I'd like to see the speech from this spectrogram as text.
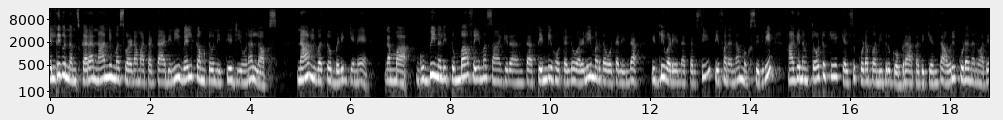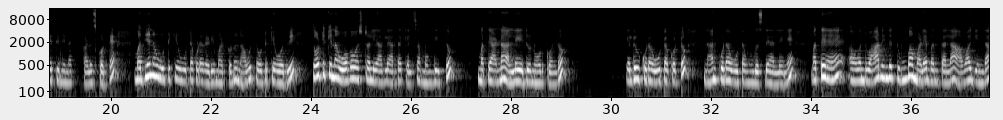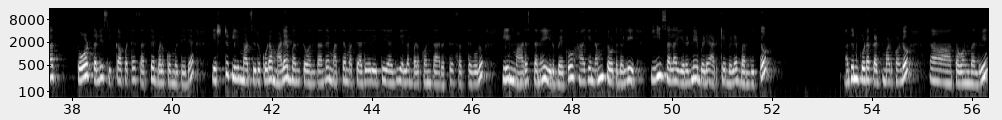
ಎಲ್ರಿಗೂ ನಮಸ್ಕಾರ. ನಾನು ನಿಮ್ಮ ಸ್ವರ್ಣ ಮಾತಾಡ್ತಾ ಇದ್ದೀನಿ. ವೆಲ್ಕಮ್ ಟು ನಿತ್ಯ ಜೀವನ ಲಾಕ್ಸ್ ನಾವಿವತ್ತು ಬೆಳಿಗ್ಗೆನೆ ನಮ್ಮ ಗುಬ್ಬಿನಲ್ಲಿ ತುಂಬ ಫೇಮಸ್ ಆಗಿರೋ ಅಂಥ ತಿಂಡಿ ಹೋಟೆಲ್ಲು ಅರಳಿ ಮರದ ಹೋಟೆಲಿಂದ ಇಡ್ಲಿ ವಡೆಯನ್ನು ತರಿಸಿ ಟಿಫನನ್ನು ಮುಗಿಸಿದ್ವಿ. ಹಾಗೆ ನಮ್ಮ ತೋಟಕ್ಕೆ ಕೆಲಸಕ್ಕೆ ಕೂಡ ಬಂದಿದ್ರು ಗೊಬ್ಬರ ಹಾಕೋದಕ್ಕೆ ಅಂತ ಅವ್ರಿಗೆ ಕೂಡ ನಾನು ಅದೇ ತಿಂಡಿನ ಕಳಿಸ್ಕೊಟ್ಟೆ. ಮಧ್ಯಾಹ್ನ ಊಟಕ್ಕೆ ಊಟ ಕೂಡ ರೆಡಿ ಮಾಡಿಕೊಂಡು ನಾವು ತೋಟಕ್ಕೆ ಹೋದ್ವಿ. ತೋಟಕ್ಕೆ ನಾವು ಹೋಗೋವಷ್ಟರಲ್ಲಿ ಆಗಲೇ ಅರ್ಧ ಕೆಲಸ ಮುಗ್ದಿತ್ತು. ಮತ್ತು ಅಣ್ಣ ಅಲ್ಲೇ ಇದ್ದರು ನೋಡಿಕೊಂಡು. ಎಲ್ರಿಗೂ ಕೂಡ ಊಟ ಕೊಟ್ಟು ನಾನು ಕೂಡ ಊಟ ಮುಗಿಸ್ದೆ ಅಲ್ಲೇ ಮತ್ತು ಒಂದು ವಾರದಿಂದ ತುಂಬ ಮಳೆ ಬಂತಲ್ಲ ಆವಾಗಿಂದ ತೋಟದಲ್ಲಿ ಸಿಕ್ಕಾಪಟ್ಟೆ ಸತ್ತೆ ಬೆಳ್ಕೊಂಬಿಟ್ಟಿದೆ. ಎಷ್ಟು ಕ್ಲೀನ್ ಮಾಡಿಸಿದ್ರು ಕೂಡ ಮಳೆ ಬಂತು ಅಂತಂದರೆ ಮತ್ತೆ ಮತ್ತೆ ಅದೇ ರೀತಿಯಾಗಿ ಎಲ್ಲ ಬೆಳ್ಕೊತಾ ಇರುತ್ತೆ ಸತ್ತೆಗಳು. ಕ್ಲೀನ್ ಮಾಡಿಸ್ತಾನೇ ಇರಬೇಕು. ಹಾಗೆ ನಮ್ಮ ತೋಟದಲ್ಲಿ ಈ ಸಲ ಎರಡನೇ ಬೆಳೆ ಅಡಿಕೆ ಬೆಳೆ ಬಂದಿತ್ತು. ಅದನ್ನು ಕೂಡ ಕಟ್ ಮಾಡಿಕೊಂಡು ತೊಗೊಂಡು ಬಂದ್ವಿ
